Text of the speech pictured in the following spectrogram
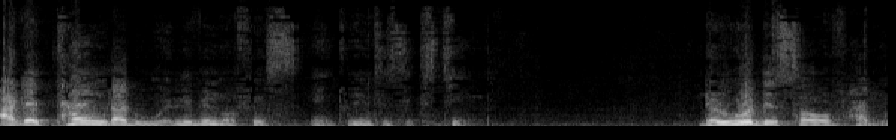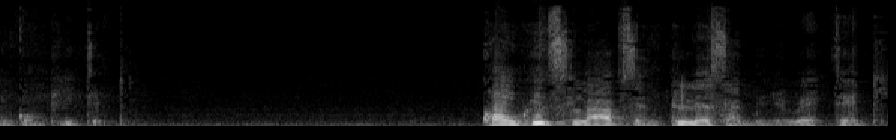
at the time that we were leaving office in 2016, the road itself had been completed. Concrete slabs and pillars had been erected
